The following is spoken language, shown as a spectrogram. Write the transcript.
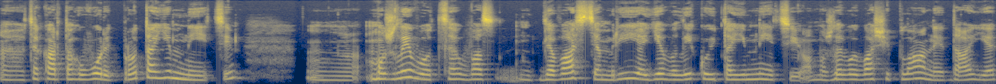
Е, Ця карта говорить про таємниці. Можливо, це у вас для вас ця мрія є великою таємницею, а можливо, ваші плани да, є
